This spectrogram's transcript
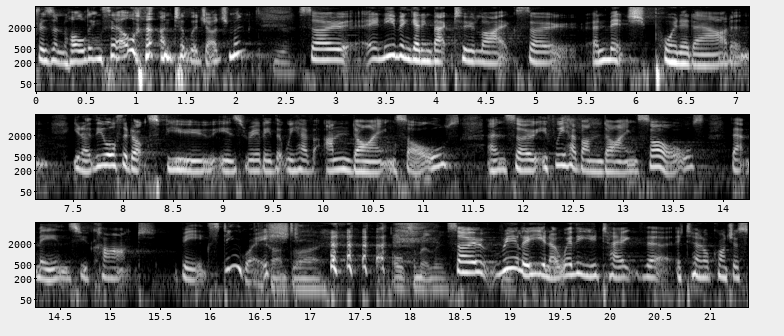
prison holding cell until the judgment. Yeah. So, and even getting back to like, so, and Mitch pointed out, and you know, the Orthodox view is really that we have undying souls. And so, if we have undying souls, that means you can't be extinguished. Can't die, ultimately. so, really, you know, whether you take the eternal conscious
